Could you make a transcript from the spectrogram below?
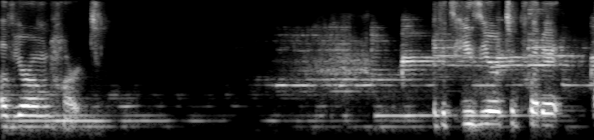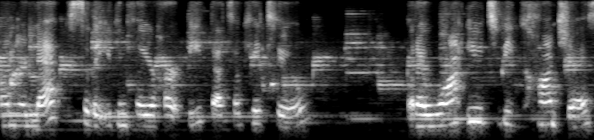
of your own heart. If it's easier to put it on your neck so that you can feel your heartbeat, that's okay too. But I want you to be conscious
